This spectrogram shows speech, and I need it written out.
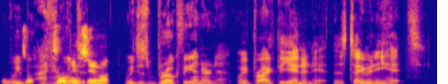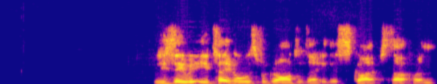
We- talk- I think we talking just- too much. we just broke the internet. we broke the internet. There's too many hits. You see, you take all this for granted, don't you? This Skype stuff, and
